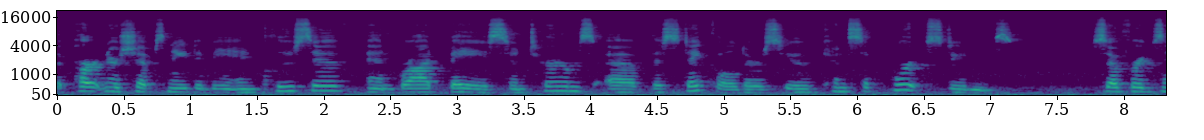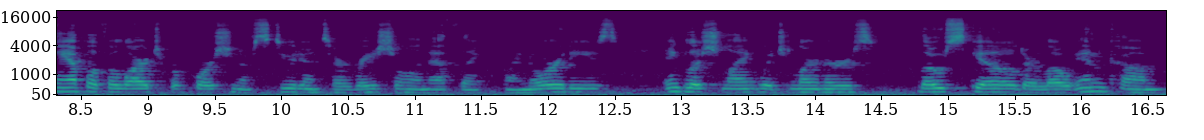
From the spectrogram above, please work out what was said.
The partnerships need to be inclusive and broad based in terms of the stakeholders who can support students. So, for example, if a large proportion of students are racial and ethnic minorities, English language learners, low skilled or low income,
